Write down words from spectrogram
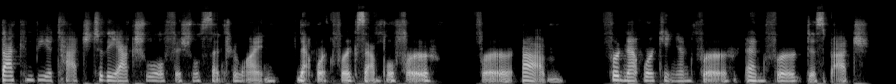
that can be attached to the actual official centerline network, for example, for for um, for networking and for and for dispatch.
